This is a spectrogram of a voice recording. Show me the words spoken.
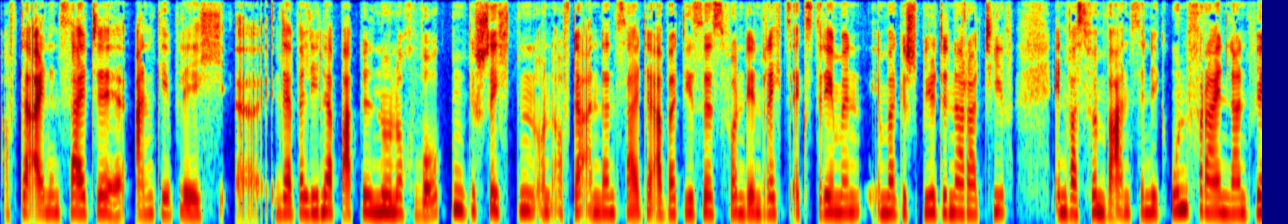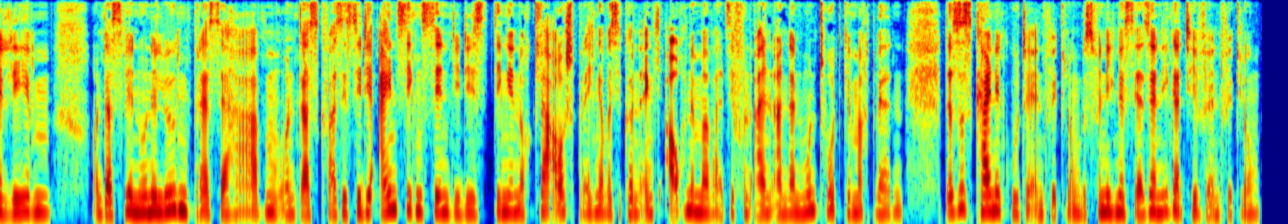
auf der einen Seite angeblich äh, in der Berliner Bubble nur noch Woken-Geschichten und auf der anderen Seite aber dieses von den Rechtsextremen immer gespielte Narrativ, in was für einem wahnsinnig unfreien Land wir leben und dass wir nur eine Lügenpresse haben und dass quasi sie die einzigen sind, die diese Dinge noch klar aussprechen, aber sie können eigentlich auch nicht mehr, weil sie von allen anderen mundtot gemacht werden. Das ist keine gute Entwicklung. Das finde ich eine sehr, sehr negative Entwicklung.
